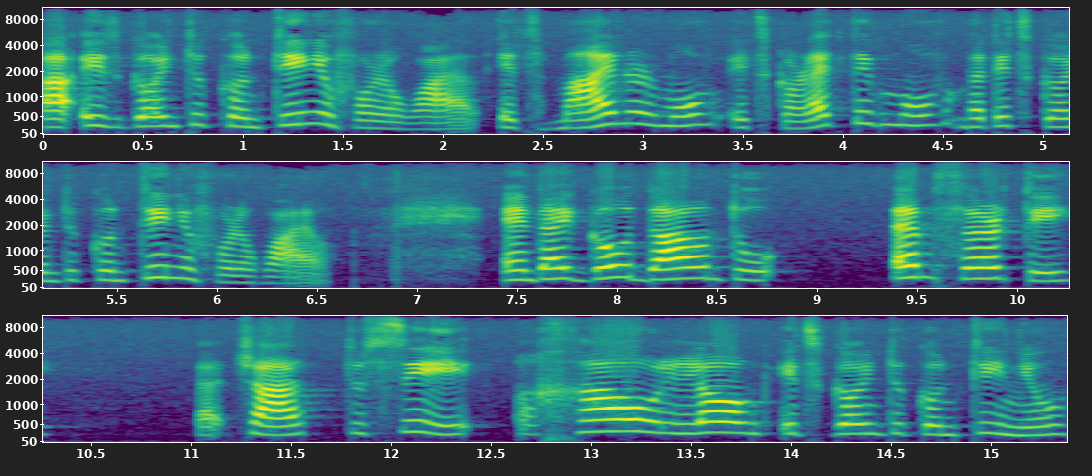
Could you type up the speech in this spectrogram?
uh, is going to continue for a while. It's minor move, it's corrective move, but it's going to continue for a while. And I go down to M30 uh, chart to see how long it's going to continue.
